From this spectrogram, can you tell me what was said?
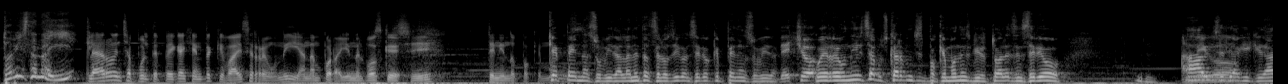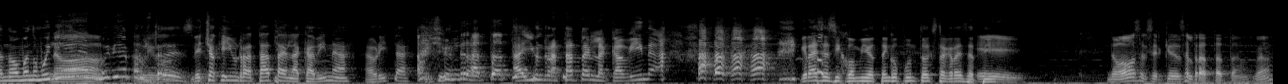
¿Todavía están ahí? Claro, en Chapultepec hay gente que va y se reúne y andan por ahí en el bosque Sí. Teniendo Pokémon. Qué pena su vida, la neta se los digo en serio, qué pena su vida. De hecho- Pues reunirse a buscar muchos Pokémones virtuales, en serio. Ah, dice ah, no, bueno, muy No, bien, muy bien por amigo. ustedes. De hecho, aquí hay un ratata en la cabina, ahorita. Hay un ratata. Hay un ratata en la cabina. gracias, hijo mío. Tengo punto extra gracias a ti. Ey. No vamos a decir quién es el ratata, ¿no?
